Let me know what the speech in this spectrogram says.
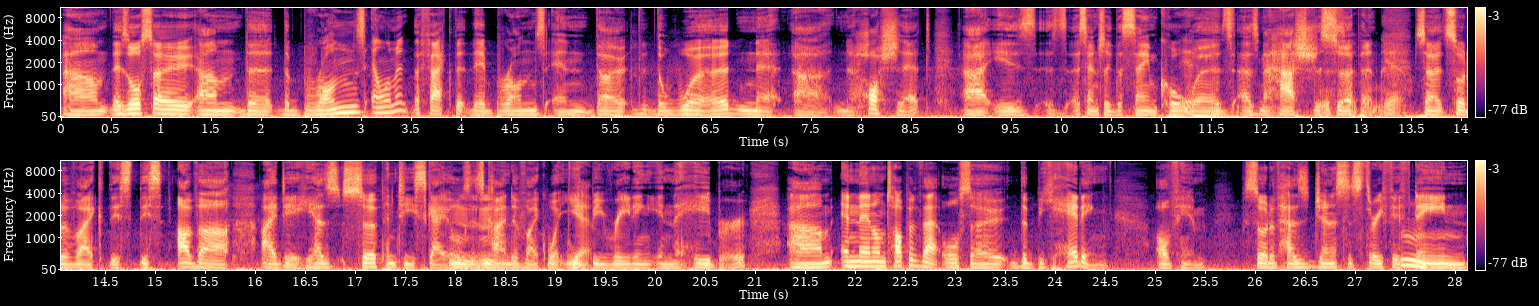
Um, there's also um, the the bronze element, the fact that they're bronze, and the the word ne, uh, Nehoshet uh, is, is essentially the same core Yeah, words as Nahash the, the serpent. serpent, yeah. So it's sort of like this this other idea. He has serpenty scales, is kind of like what you'd Yeah. be reading in the Hebrew. Um, and then on top of that, also the beheading of him sort of has Genesis three fifteen Language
